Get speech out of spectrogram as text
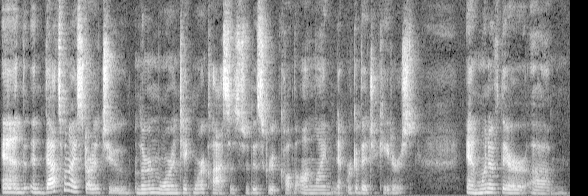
And, and that's when I started to learn more and take more classes through this group called the Online Network of Educators. And one of their um,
